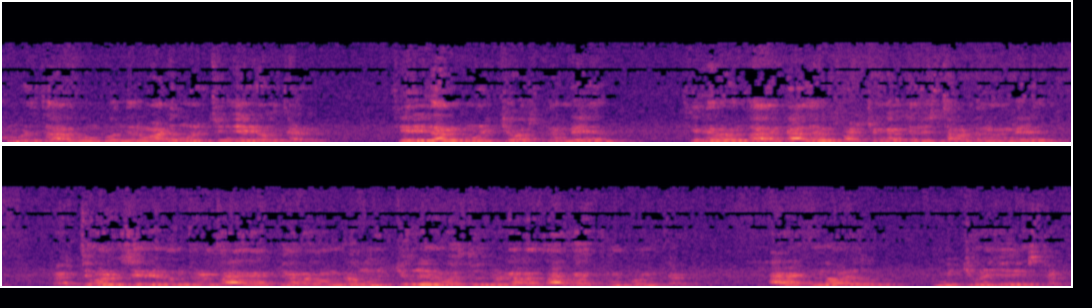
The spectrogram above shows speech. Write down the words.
అమృత అనుభవం పొందిన వాడు మృత్యుంజయుడు అవుతాడు. శరీరానికి మృత్యు వస్తుందండి. శరీరం తాను కాదని స్పష్టంగా తెలుస్తూ ఉంటుందండి ప్రతి మన శరీరంతో తాదాత్మ్యం ఎలా ఉందో మృత్యువు లేని వస్తువుతో అలా తాదాత్మ్యం పొందుతాడు. ఆ రకంగా వాడు మృత్యువుని జయిస్తాడు.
